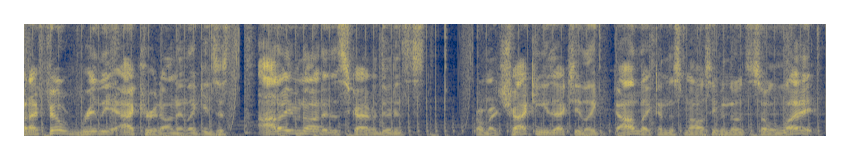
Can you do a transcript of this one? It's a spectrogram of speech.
but I feel really accurate on it. Like it's just, I don't even know how to describe it, dude. It's, bro, my tracking is actually like godlike on this mouse, even though it's so light.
